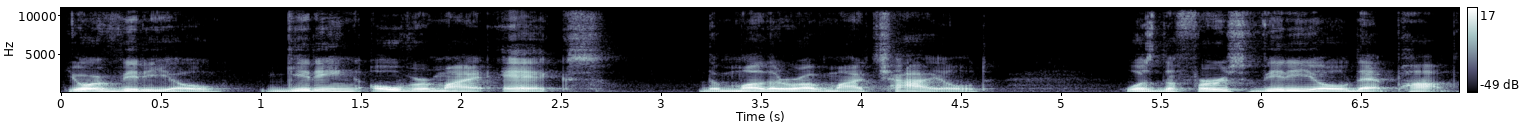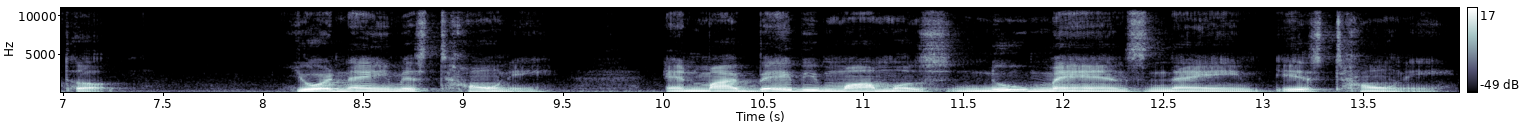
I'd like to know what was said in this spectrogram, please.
Your video, Getting Over My Ex, the mother of my child, was the first video that popped up. Your name is Tony, and my baby mama's new man's name is Tony.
